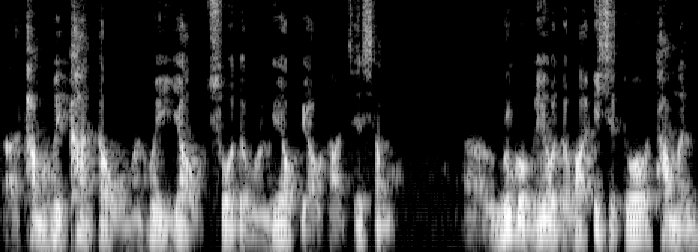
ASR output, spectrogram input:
呃，他们会看到我们会要说的，我们要表达些什么。啊，如果没有的话，一直都他们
